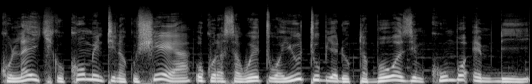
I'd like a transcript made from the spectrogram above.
kulike, kukomenti na kushare ukurasa wetu wa YouTube ya Dr. Boaz Mkumbo MD.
